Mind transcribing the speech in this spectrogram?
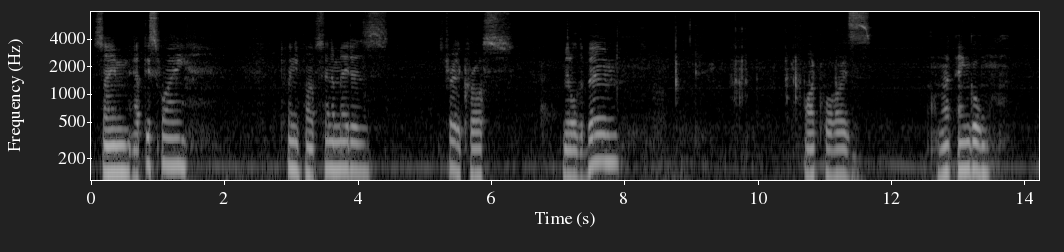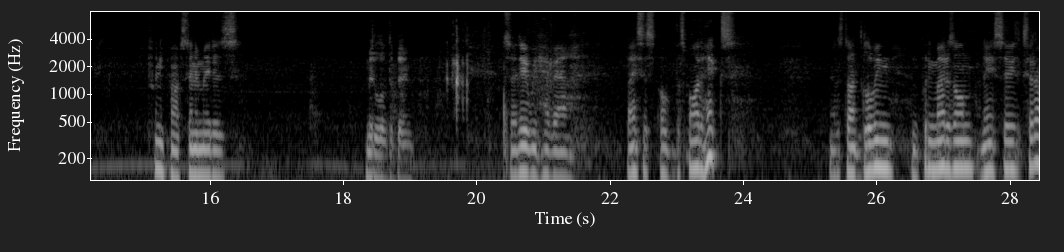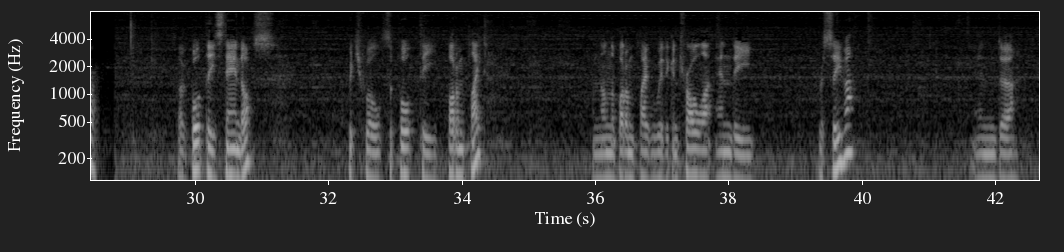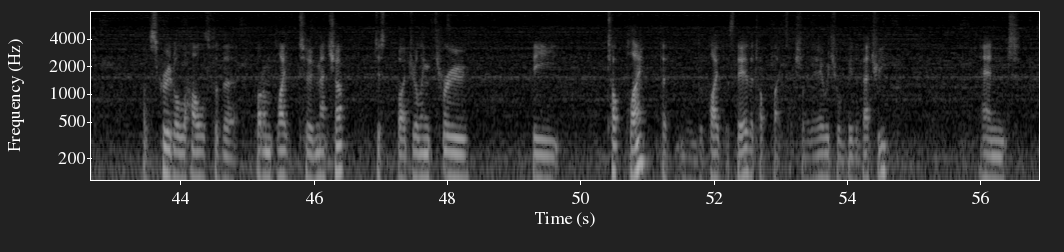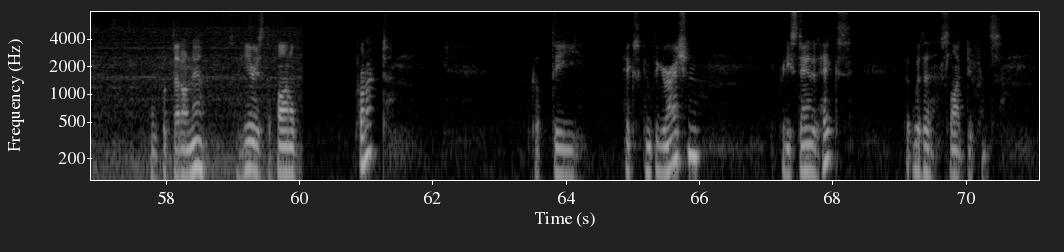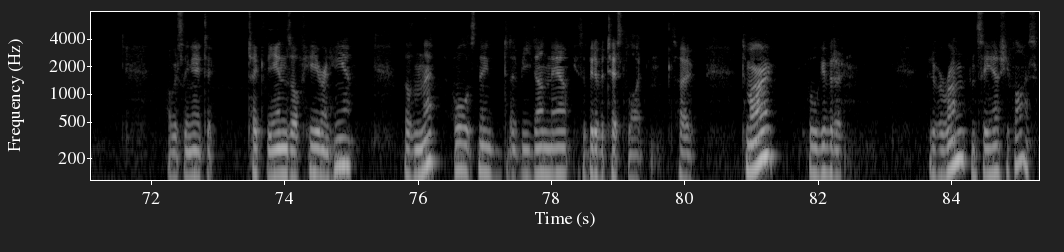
Same out this way, 25 centimetres, straight across, middle of the boom. Likewise on that angle, 25 centimeters, middle of the boom. So there we have our basis of the spider hex. Now to start gluing and putting motors on and ESCs etc. So I've bought these standoffs which will support the bottom plate. And on the bottom plate will be the controller and the receiver. And uh, I've screwed all the holes for the bottom plate to match up just by drilling through the top plate that the plate that's there the top plate's actually there which will be the battery. And we'll put that on now. So here is the final product got the hex configuration. Pretty standard hex. but with a slight difference. Obviously need to take the ends off here and here. Other than that, all that's needed to be done now is a bit of a test flight. So tomorrow we'll give it a bit of a run and see how she flies.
